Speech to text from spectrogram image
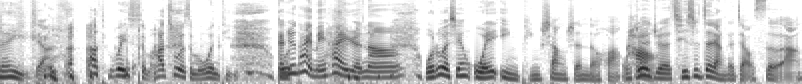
累。这样 到底为什么？他出了什么问题？感觉他也没害人啊。我 如果先为影评上升的话，我就会觉得其实这两个角色啊，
